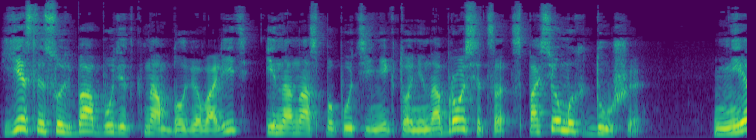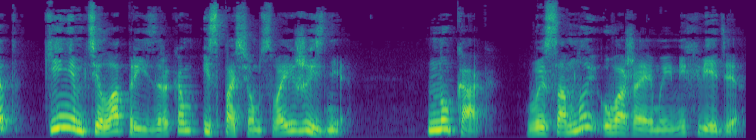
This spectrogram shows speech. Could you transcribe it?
«Если судьба будет к нам благоволить и на нас по пути никто не набросится, спасем их души. Нет, кинем тела призракам и спасем свои жизни. Ну как, вы со мной, уважаемые мехведи?»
